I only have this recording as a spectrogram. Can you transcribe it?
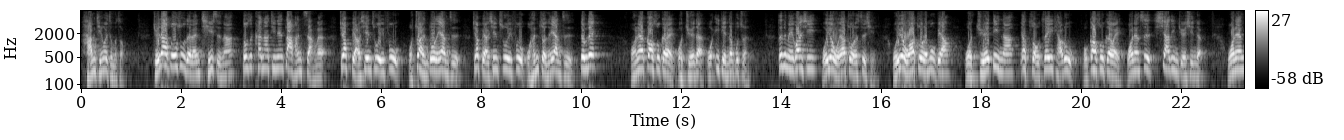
行情会怎么走。绝大多数的人其实呢，都是看到今天大盘涨了，就要表现出一副我赚很多的样子。就要表现出一副我很准的样子，对不对？我呢要告诉各位，我觉得我一点都不准，但是没关系，我有我要做的事情，我有我要做的目标，我决定呢要走这一条路。我告诉各位，我娘是下定决心的，我娘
